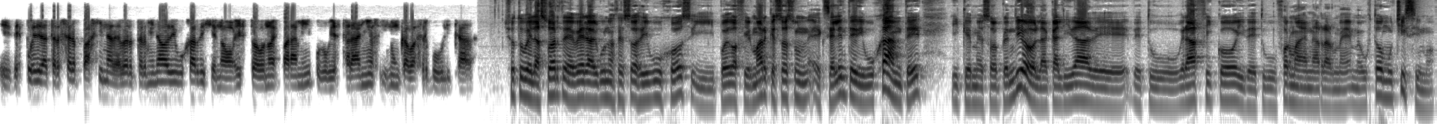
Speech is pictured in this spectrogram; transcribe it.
eh, después de la tercera página de haber terminado de dibujar dije, no, esto no es para mí porque voy a estar años y nunca va a ser publicada. Yo tuve la suerte de ver algunos de esos dibujos y puedo afirmar que sos un excelente dibujante y que me sorprendió la calidad de, tu gráfico y de tu forma de narrar. Me, gustó muchísimo.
